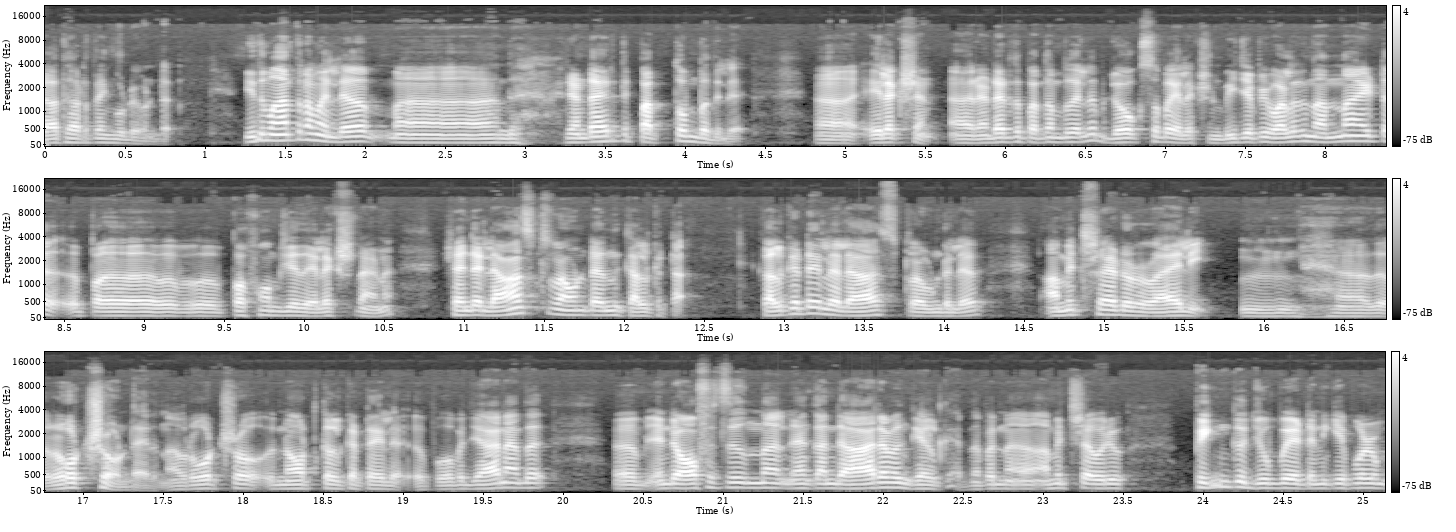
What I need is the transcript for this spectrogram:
യാഥാർത്ഥ്യം കൂടെ ഉണ്ട് ഇത് മാത്രമല്ല രണ്ടായിരത്തി പത്തൊമ്പതിൽ ഇലക്ഷൻ രണ്ടായിരത്തി പത്തൊമ്പതിൽ Lok Sabha election B J P വളരെ നന്നായിട്ട് പെർഫോം ചെയ്ത ഇലക്ഷനാണ് പക്ഷേ അതിന്റെ ലാസ്റ്റ് റൗണ്ട് എന്ന് കൽക്കട്ട. കൽക്കട്ടയിലെ ലാസ്റ്റ് റൗണ്ടിൽ അമിത്ഷായുടെ ഒരു റാലി റോഡ് ഷോ ഉണ്ടായിരുന്നു. ആ റോഡ് ഷോ നോർത്ത് കൽക്കട്ടയിൽ പോകുമ്പോൾ ഞാനത് എന്റെ ഓഫീസിൽ നിന്ന് ഞാൻ കണ്ട ആരവം കേൾക്കായിരുന്നു. അപ്പം അമിത്ഷാ ഒരു പിങ്ക് ജുബ്ബയായിട്ട് എനിക്കെപ്പോഴും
